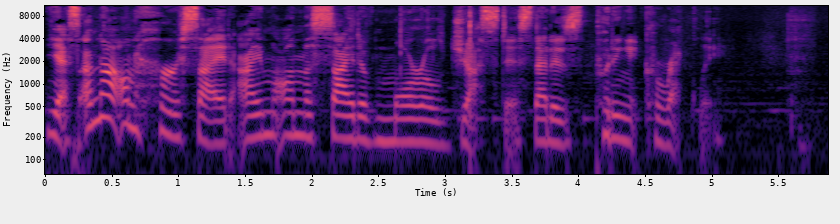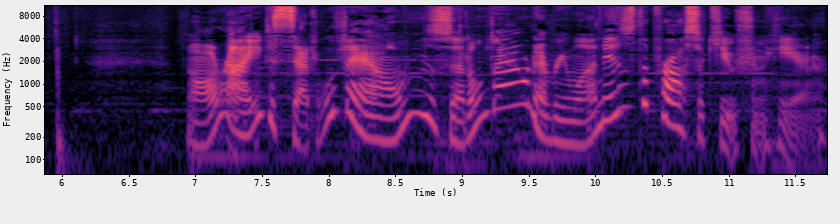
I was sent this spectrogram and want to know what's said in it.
Yes, I'm not on her side. I'm on the side of moral justice. That is putting it correctly. All right, settle down. Settle down, everyone. Is the prosecution here?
